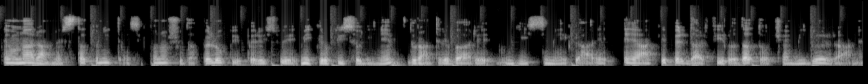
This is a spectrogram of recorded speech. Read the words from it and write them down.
È una runner statunitense conosciuta per lo più per i suoi micropisolini durante le varie lunghissime gare e anche per dar filo da torcia ai migliori runner.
